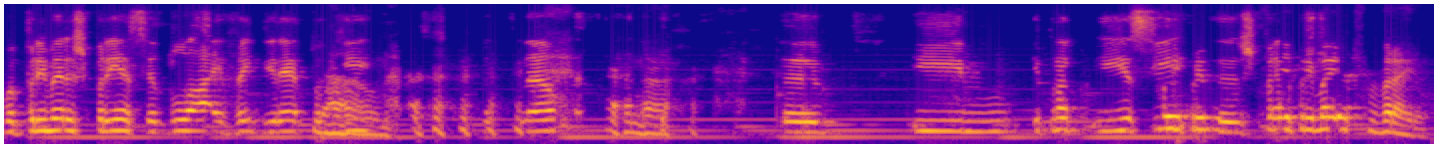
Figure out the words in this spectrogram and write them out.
uma primeira experiência de live em direto aqui. Não. não. não. Uh, e, e pronto, e assim. Foi a primeira de fevereiro.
